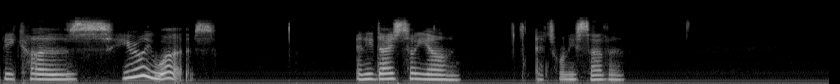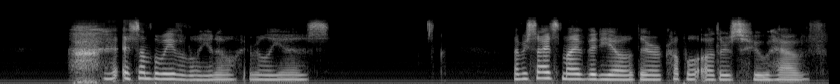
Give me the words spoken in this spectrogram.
because he really was. And he died so young, at 27. It's unbelievable, you know, it really is. Now, besides my video, there are a couple others who have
